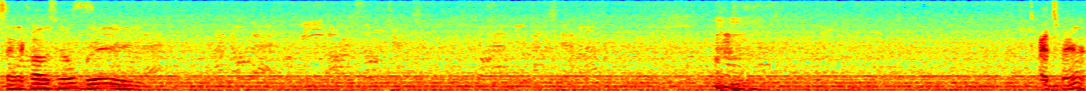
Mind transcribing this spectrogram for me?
Santa Claus, no way. That's fair.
